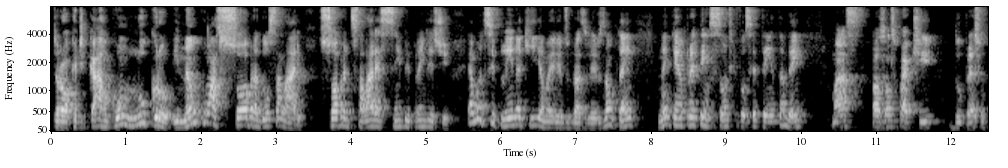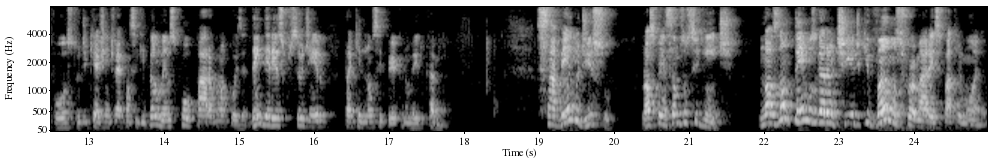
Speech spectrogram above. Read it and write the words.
troca de carro com lucro e não com a sobra do salário. Sobra de salário é sempre para investir. É uma disciplina que a maioria dos brasileiros não tem, nem tem a pretensão de que você tenha também, mas nós vamos partir do pressuposto de que a gente vai conseguir pelo menos poupar alguma coisa. Dê endereço para o seu dinheiro para que ele não se perca no meio do caminho. Sabendo disso, nós pensamos o seguinte, nós não temos garantia de que vamos formar esse patrimônio.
